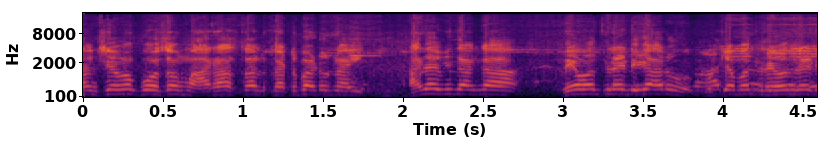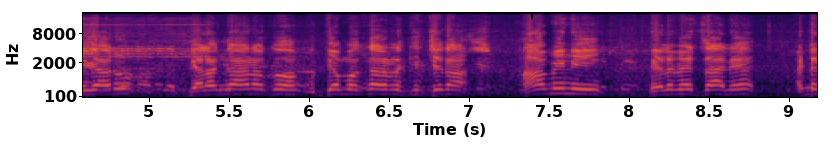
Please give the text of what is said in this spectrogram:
సంక్షేమం కోసం ఆ రాష్ట్రాలు కట్టుబడి ఉన్నాయి. అదేవిధంగా రేవంత్ రెడ్డి గారు ముఖ్యమంత్రి రేవంత్ రెడ్డి గారు తెలంగాణకు ఉద్యమకారులకు ఇచ్చిన హామీని నెరవేర్చాలి. అంటే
